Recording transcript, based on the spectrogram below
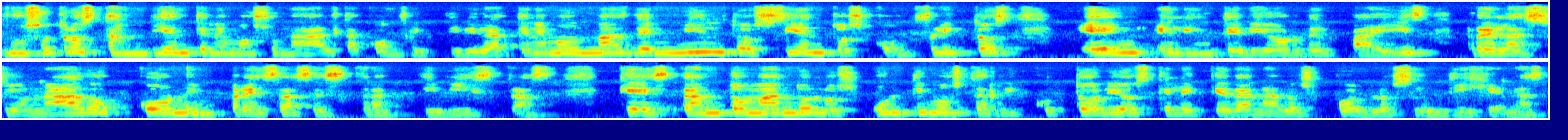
nosotros también tenemos una alta conflictividad. Tenemos más de 1.200 conflictos en el interior del país relacionado con empresas extractivistas que están tomando los últimos territorios que le quedan a los pueblos indígenas.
